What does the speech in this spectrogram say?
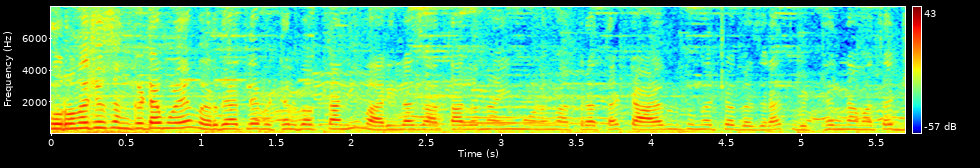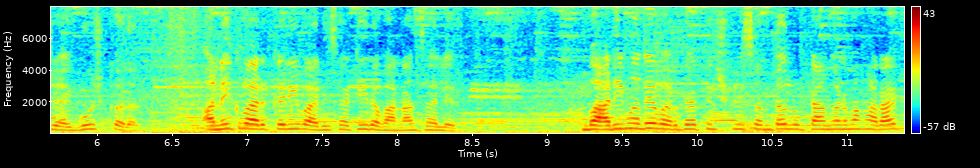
कोरोनाच्या संकटामुळे वर्ध्यातल्या विठ्ठल भक्तांनी वारीला जाता आलं नाही म्हणून मात्र आता टाळ मृदुंगाच्या गजरात विठ्ठल नामाचा जयघोष करत अनेक वारकरी वारीसाठी रवाना झालेत. वारीमध्ये वर्ध्यातील श्री संत लुटांगण महाराज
